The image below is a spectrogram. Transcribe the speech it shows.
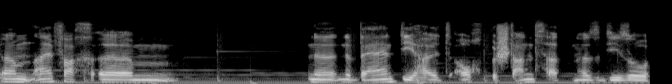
ähm, einfach ähm, eine, eine Band, die halt auch Bestand hat. Ne? Also die so,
